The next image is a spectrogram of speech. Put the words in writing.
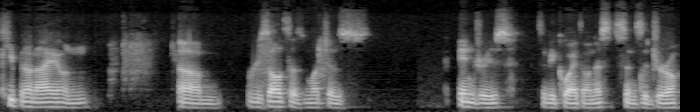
keeping an eye on um, results as much as injuries, to be quite honest, since the draw.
